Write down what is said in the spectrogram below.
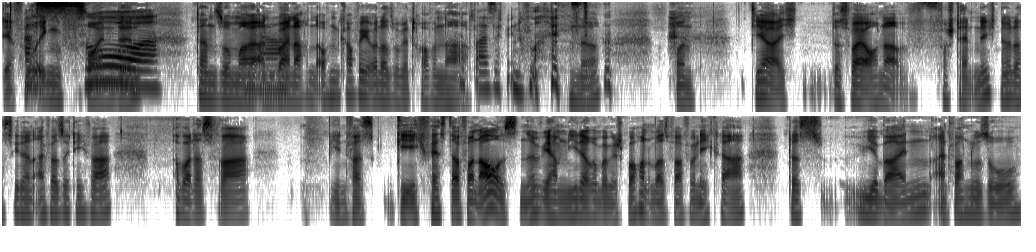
der vorigen so, Freundin dann so mal Ja. an Weihnachten auf einen Kaffee oder so getroffen habe. Weiß ich, wie du meinst. Ne? Und ja, ich, das war ja auch na, verständlich, ne, dass sie dann eifersüchtig war. Aber das war, jedenfalls gehe ich fest davon aus, ne? Wir haben nie darüber gesprochen, aber es war völlig klar, dass wir beiden einfach nur so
